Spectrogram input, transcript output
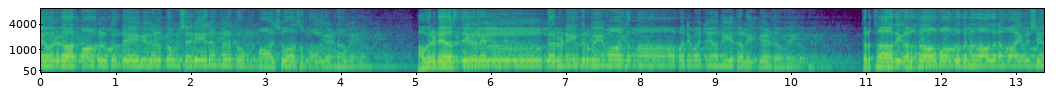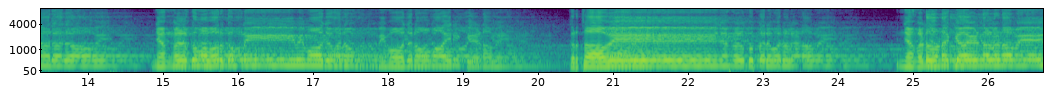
അവരുടെ ആത്മാക്കൾക്കും ദേഹികൾക്കും ശരീരങ്ങൾക്കും ആശ്വാസം നൽകണമേ. അവരുടെ അസ്ഥികളിൽ കരുണയും കൃപയുമാകുന്ന പനിമഞ്ഞ നീ തളിക്കണമേ. കർത്താതി കർത്താവ് മൗതത്തിന് നാഥനമായ വിഷയാരാജാവേ ഞങ്ങൾക്കും അവർക്കും നീ വിമോചകനും വിമോചനവുമായിരിക്കണമേ. കർത്താവേ ഞങ്ങൾക്ക് ഉത്തരമരുളണമേ. ഞങ്ങളുടെ തുണയ്ക്കായി എഴുന്നള്ളണമേ.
